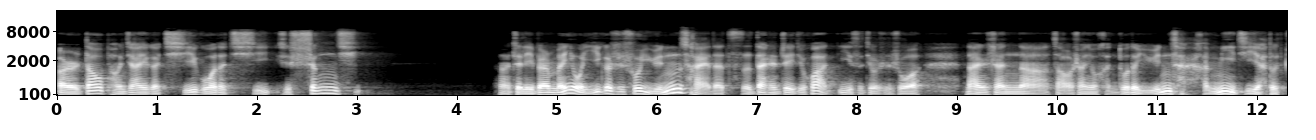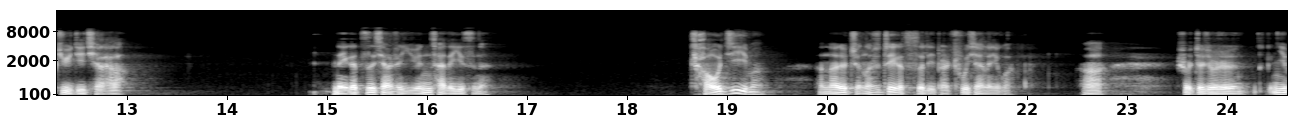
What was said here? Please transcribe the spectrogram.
耳刀旁加一个齐国的齐，是升起啊。这里边没有一个是说云彩的词，但是这句话意思就是说，南山呐，早上有很多的云彩，很密集啊，都聚集起来了。哪个字像是云彩的意思呢？朝祭吗？那就只能是这个词里边出现了一个啊。说这就是你，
